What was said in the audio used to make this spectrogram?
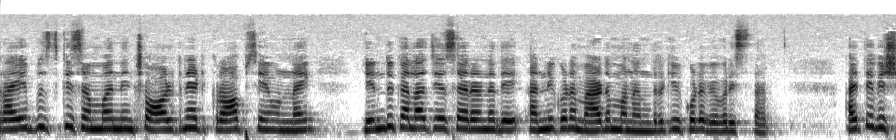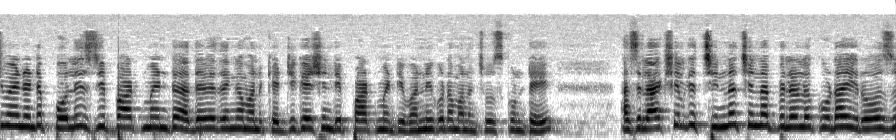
ట్రైబ్స్కి సంబంధించి ఆల్టర్నేట్ క్రాప్స్ ఏమున్నాయి? ఎందుకు అలా చేశారన్నది అన్నీ కూడా మేడం మనందరికీ కూడా వివరిస్తారు. అయితే విషయం ఏంటంటే పోలీస్ డిపార్ట్మెంట్ అదేవిధంగా మనకి ఎడ్యుకేషన్ డిపార్ట్మెంట్ ఇవన్నీ కూడా మనం చూసుకుంటే అసలు యాక్చువల్గా చిన్న చిన్న పిల్లలు కూడా ఈరోజు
